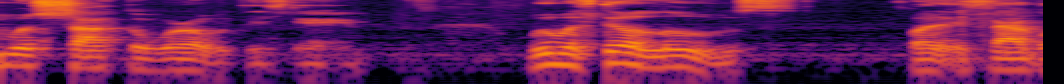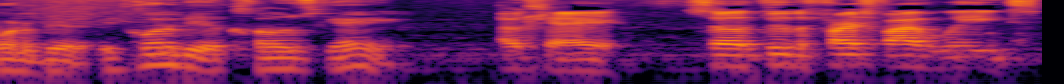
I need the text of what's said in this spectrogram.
will shock the world with this game. We would still lose, but it's not going to be. It's going to be a close game. Okay, so through the first five weeks,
